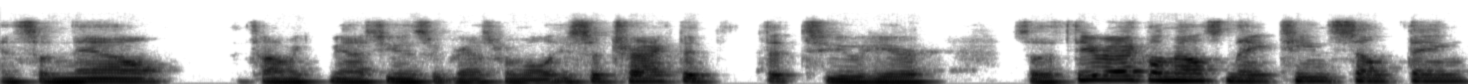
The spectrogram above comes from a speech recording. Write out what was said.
And so now atomic mass units or grams per mole, you subtract the, the two here. So the theoretical amount's 19 something,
